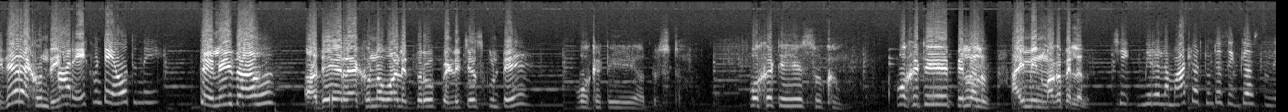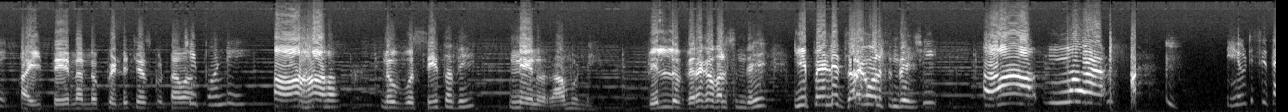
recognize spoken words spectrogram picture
ఇదే రేఖ ఉంది. ఆ రేకుంటే ఏమవుతుంది? తెలీదా? అదే రేఖన్న వాళ్ళిద్దరూ పెళ్ళి చేసుకుంటే? ఒకటే అదృష్టం ఒకటే సుఖం ఒకటే పిల్లలు. ఐ మీన్ మగ పిల్లలు ఛీ, మీరు ఇలా మాట్లాడుతుంటే సిగ్గా వస్తుంది అయితే నన్ను పెళ్ళి చేసుకుంటావా? చెప్పండి ఆహా నువ్వు సీతవి నేను రాముణ్ణి. విల్లు విరగవలసిందే ఈ పెళ్ళి జరగవలసిందే. ఆ, మ్వా! ఏమిటి సీత?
